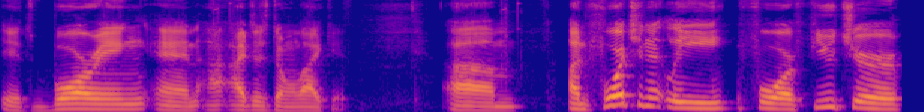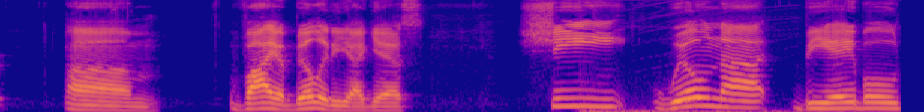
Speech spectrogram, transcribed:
It's boring and I, I just don't like it. Um, unfortunately, for future um, viability, I guess, she will not be able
